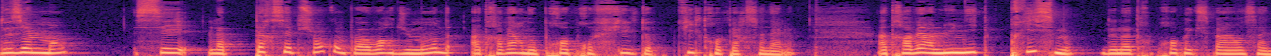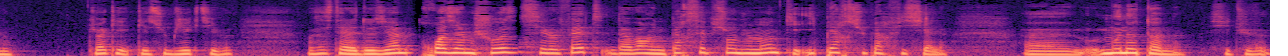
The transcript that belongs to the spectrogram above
Deuxièmement, c'est la perception qu'on peut avoir du monde à travers nos propres filtres, personnels à travers l'unique prisme de notre propre expérience à nous, tu vois, qui est, subjective. Donc ça c'était la deuxième. Troisième chose, c'est le fait d'avoir une perception du monde qui est hyper superficielle, euh, monotone, si tu veux.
